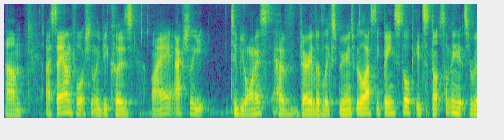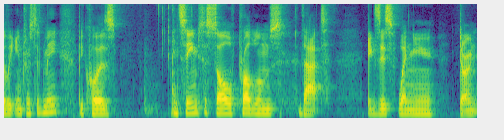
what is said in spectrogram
Um, I say unfortunately because I actually to be honest, have very little experience with Elastic Beanstalk. It's not something that's really interested me because it seems to solve problems that exist when you don't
